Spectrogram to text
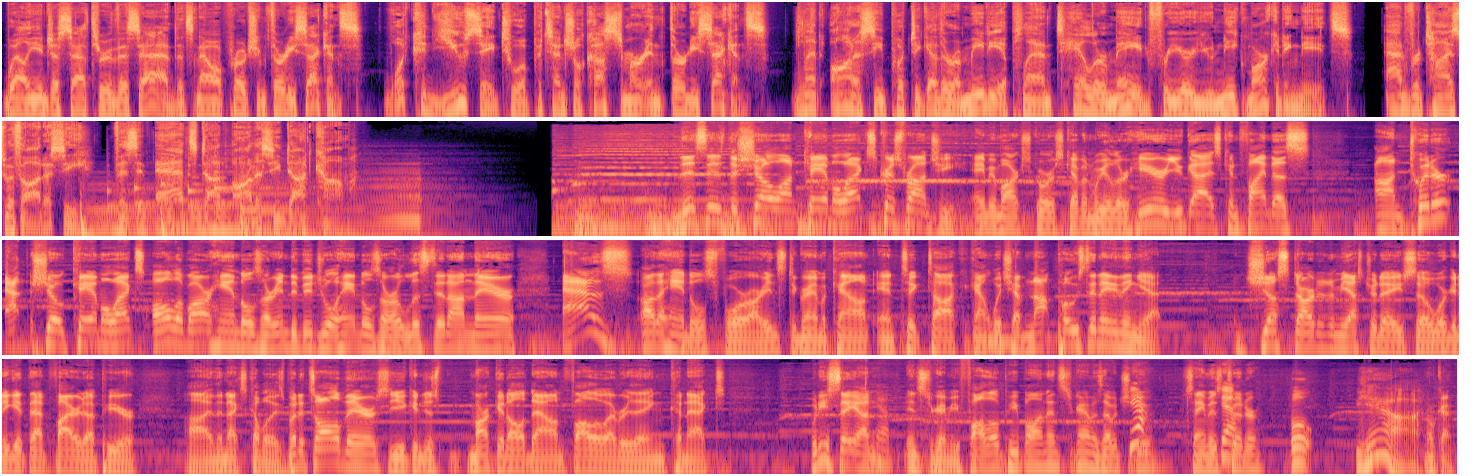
Well, you just sat through this ad that's now approaching 30 seconds. What could you say to a potential customer in 30 seconds? Let Audacy put together a media plan tailor made for your unique marketing needs. Advertise with Audacy. Visit ads.audacy.com. This is the show on KMOX. Chris Rongey, Amy Marxkors, course, Kevin Wheeler here. You guys can find us on Twitter at the show KMOX. All of our handles, our individual handles, are listed on there, as are the handles for our Instagram account and TikTok account, which have not posted anything yet. Just started them yesterday, so we're going to get that fired up here uh, in the next couple of days. But it's all there, so you can just mark it all down, follow everything, connect. What do you say on Yeah. Instagram? You follow people on Instagram? Is that what you Yeah. do? Same as Yeah. Twitter? Well, yeah. Okay.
